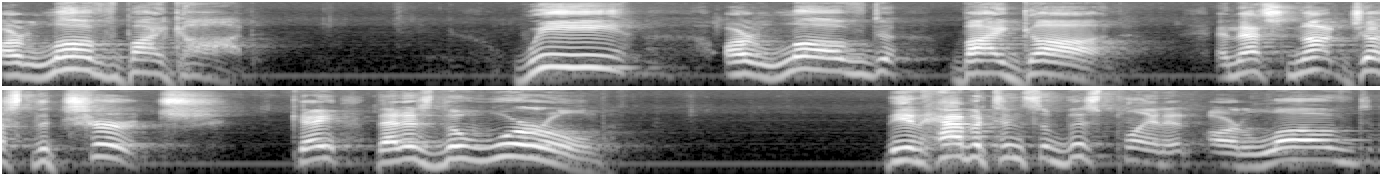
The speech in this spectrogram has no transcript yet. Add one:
are loved by God. We are loved by God. And that's not just the church, okay? That is the world. The inhabitants of this planet are loved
